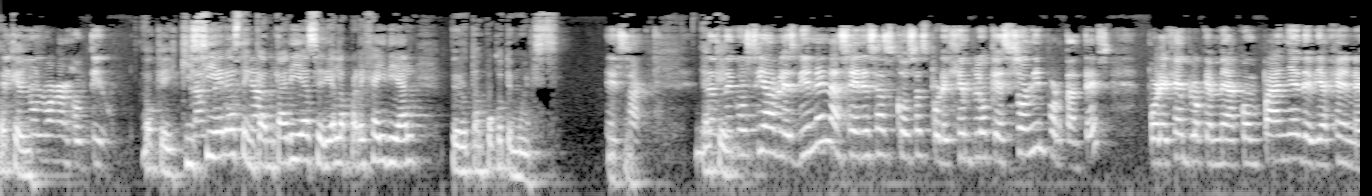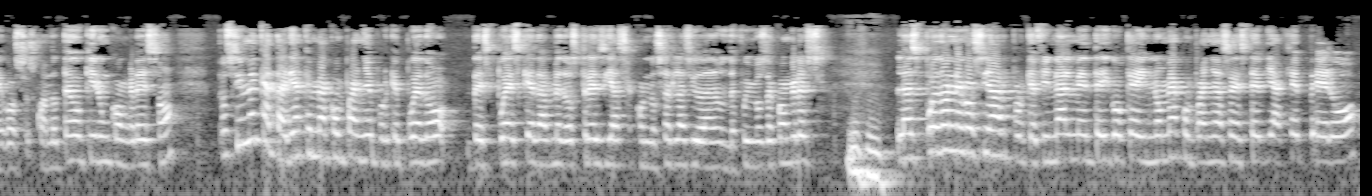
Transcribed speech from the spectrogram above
el que no lo hagan contigo. Ok, quisieras, te encantaría, sería la pareja ideal, pero tampoco te mueres. Exacto. Las negociables vienen a hacer esas cosas, por ejemplo, que son importantes. Por ejemplo, que me acompañe de viaje de negocios. Cuando tengo que ir a un congreso, pues sí me encantaría que me acompañe porque puedo después quedarme dos, tres días a conocer la ciudad donde fuimos de congreso. Las puedo negociar porque finalmente digo, ok, no me acompañas a este viaje, pero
